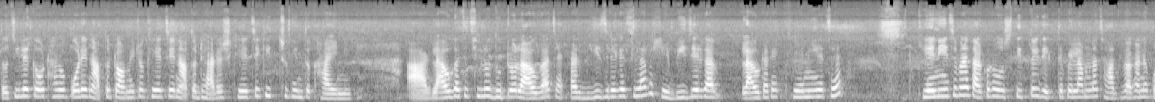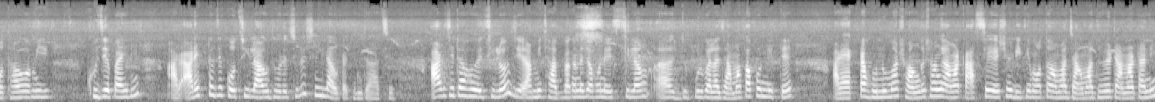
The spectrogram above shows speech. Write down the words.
তো চিলেকোঠার উপরে না তো টমেটো খেয়েছে, না তো ঢ্যাঁড়স খেয়েছে, কিচ্ছু কিন্তু খায়নি। আর লাউ গাছে ছিল দুটো লাউ গাছ একটার বীজ রেখেছিলাম, সেই বীজের গা- লাউটাকে খেয়ে নিয়েছে। খেয়ে নিয়েছে মানে তার কোনো অস্তিত্বই দেখতে পেলাম না। ছাদ বাগানে কোথাও আমি খুঁজে পাইনি। আর আরেকটা যে কচি লাউ ধরেছিল, সেই লাউটা কিন্তু আছে। আর যেটা হয়েছিল যে, আমি ছাদ বাগানে যখন এসেছিলাম দুপুরবেলা জামা কাপড় নিতে, আর একটা হনুমান সঙ্গে সঙ্গে আমার কাছে এসে রীতিমতো আমার জামা ধরে টানাটানি।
